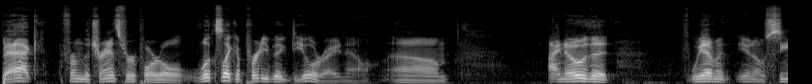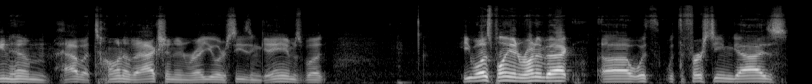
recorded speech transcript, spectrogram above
back from the transfer portal looks like a pretty big deal right now. Um, I know that we haven't, you know, seen him have a ton of action in regular season games, but he was playing running back uh, with with the first team guys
